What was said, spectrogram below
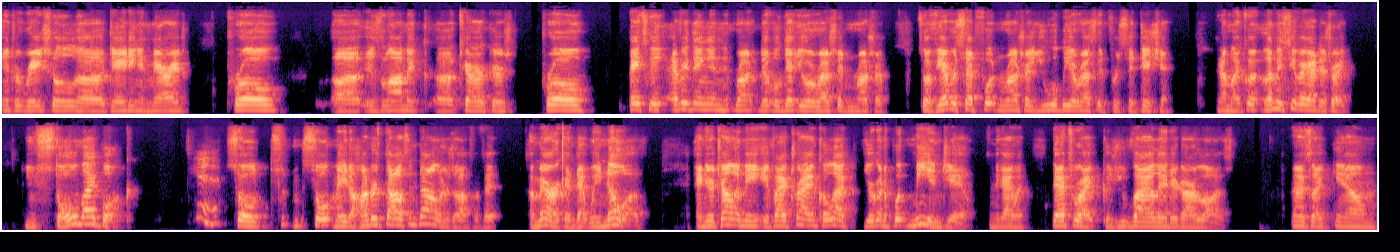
interracial uh, dating and marriage, pro uh, Islamic uh, characters, pro, basically everything in that will get you arrested in Russia. So if you ever set foot in Russia, you will be arrested for sedition. And I'm like, let me see if I got this right. You stole my book. Yeah. Sold, sold, made a hundred thousand dollars off of it, American that we know of. And you're telling me if I try and collect, you're going to put me in jail. And the guy went, that's right, because you violated our laws. And I was like, you know,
